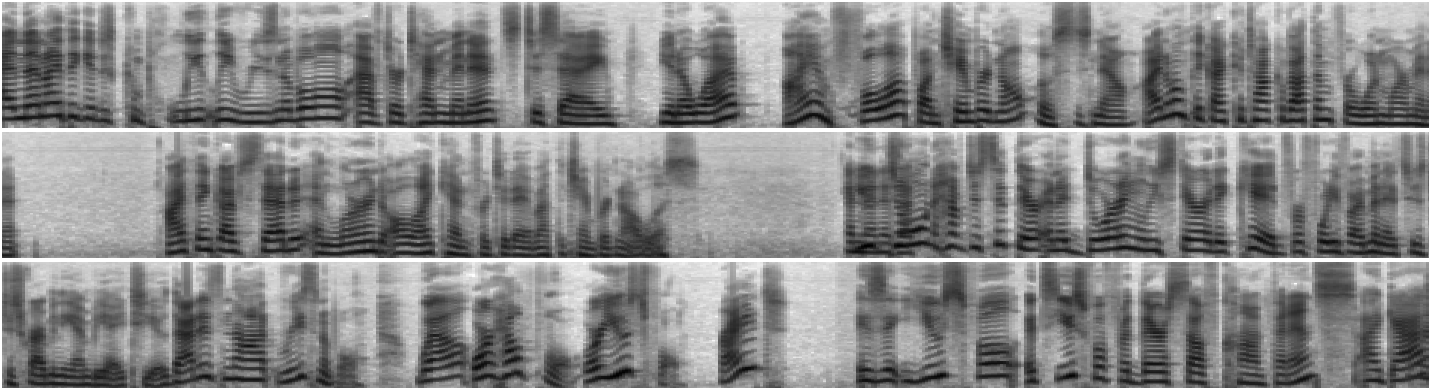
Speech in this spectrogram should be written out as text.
And then I think it is completely reasonable after 10 minutes to say, you know what? I am full up on chambered nautilus now. I don't think I could talk about them for one more minute. I think I've said and learned all I can for today about the chambered nautilus. And you is that- don't have to sit there and adoringly stare at a kid for 45 minutes who's describing the NBA to you. That is not reasonable well, or helpful or useful, right? Is it useful? It's useful for their self confidence, I guess.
